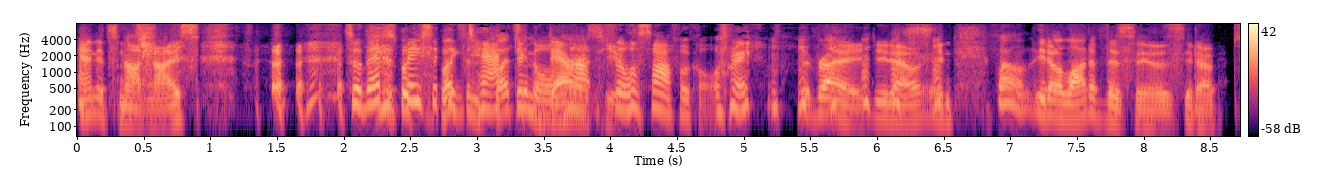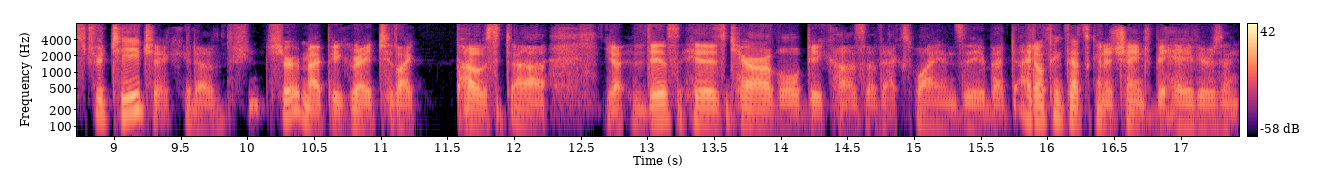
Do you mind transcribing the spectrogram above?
and it's not nice. so that's basically let's, tactical, let's not you. philosophical, right? right. You know, and, well, you know, a lot of this is, you know, strategic. You know, sure, it might be great to like post, uh, you know, this is terrible because of X, Y, and Z, but I don't think that's going to change behaviors. And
